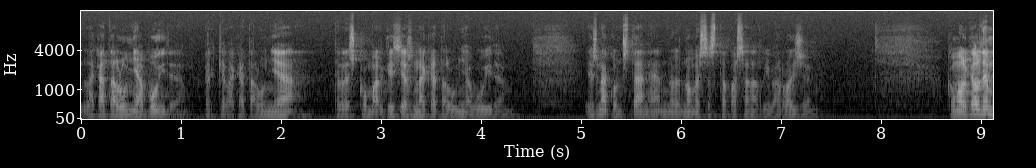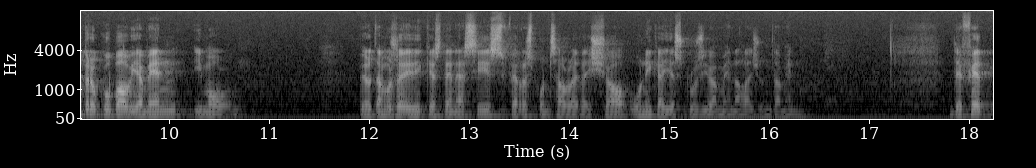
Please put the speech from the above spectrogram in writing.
la Catalunya buida, perquè la Catalunya de les comarques ja és una Catalunya buida, és una constant, eh? no només està passant a Ribarroja. Com a alcalde em preocupa, òbviament, i molt, però també us he de dir que és de necis fer responsable d'això única i exclusivament a l'Ajuntament. De fet,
